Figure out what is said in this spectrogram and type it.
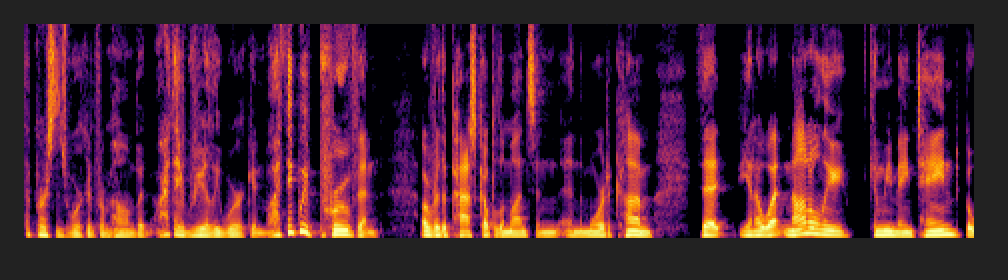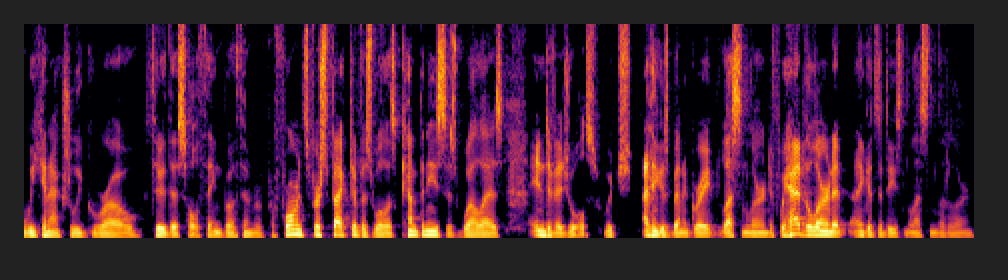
the person's working from home, but are they really working? Well, I think we've proven over the past couple of months and, and the more to come that, you know what, not only can we maintain, but we can actually grow through this whole thing, both in a performance perspective, as well as companies, as well as individuals, which I think has been a great lesson learned. If we had to learn it, I think it's a decent lesson to learn.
